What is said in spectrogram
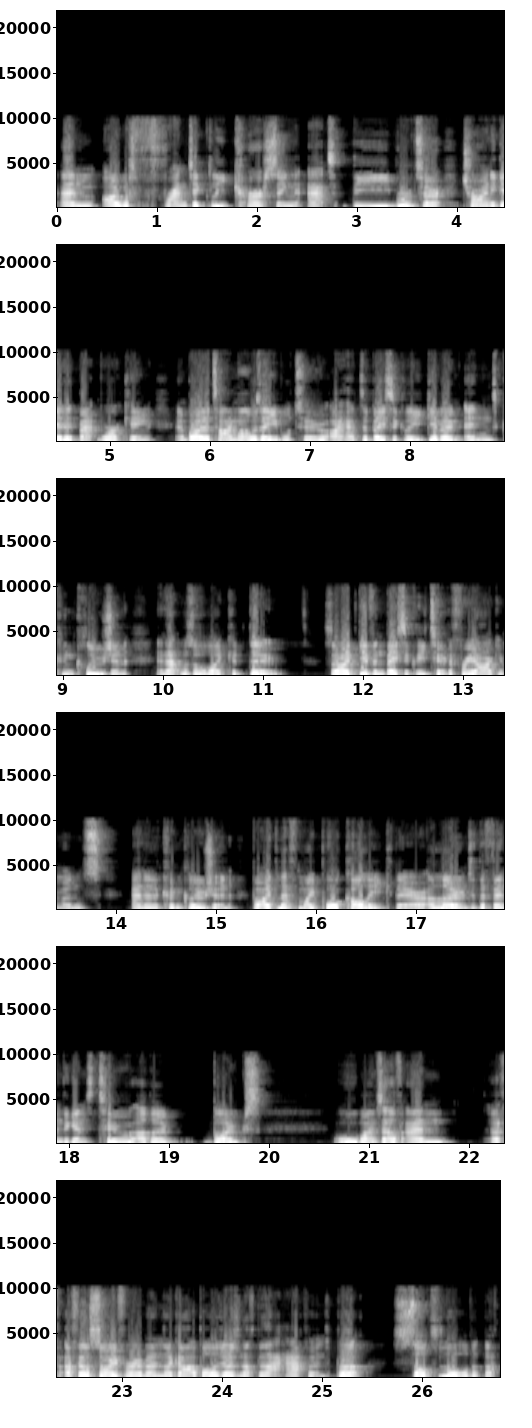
and I was frantically cursing at the router, trying to get it back working, and by the time I was able to, I had to basically give an end conclusion, and that was all I could do. So I'd given basically two to three arguments, and a conclusion, but I'd left my poor colleague there alone to defend against two other blokes all by himself. And I, I feel sorry for him, and I can't apologise enough that that happened, but sod's law that the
